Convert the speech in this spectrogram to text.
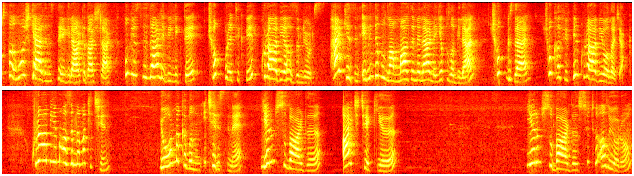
Mutfağıma hoş geldiniz sevgili arkadaşlar. Bugün sizlerle birlikte çok pratik bir kurabiye hazırlıyoruz. Herkesin evinde bulunan malzemelerle yapılabilen çok güzel, çok hafif bir kurabiye olacak. Kurabiyemi hazırlamak için yoğurma kabının içerisine yarım su bardağı ayçiçek yağı, yarım su bardağı sütü alıyorum.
